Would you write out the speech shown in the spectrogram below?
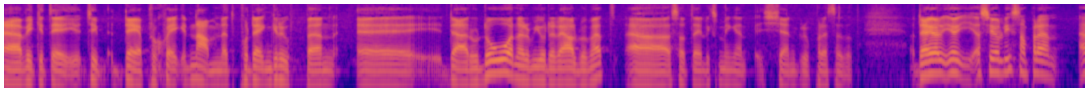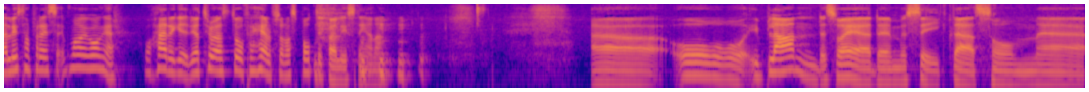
Uh, vilket är ju typ det projekt, namnet på den gruppen uh, där och då när de gjorde det albumet. Uh, så att det är liksom ingen känd grupp på det sättet. Där jag, jag, alltså jag lyssnar på den jag lyssnar på det så många gånger. Och herregud, jag tror jag står för hälften av Spotify-lyssningarna. Eh, och ibland så är det musik där som... eh,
